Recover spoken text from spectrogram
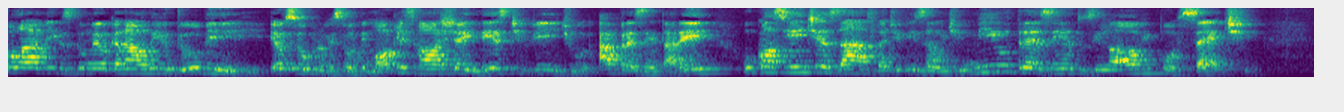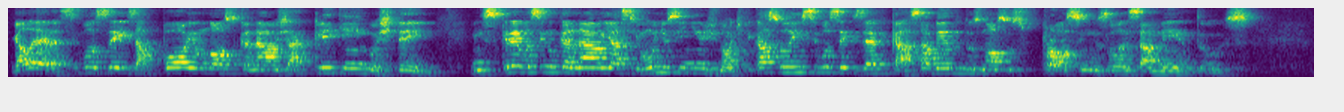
Olá amigos do meu canal no YouTube, eu sou o professor Demócles Rocha e neste vídeo apresentarei o quociente exato da divisão de 1309 por 7. Galera, se vocês apoiam o nosso canal, já cliquem em gostei. Inscreva-se no canal e acione o sininho de notificações se você quiser ficar sabendo dos nossos próximos lançamentos.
